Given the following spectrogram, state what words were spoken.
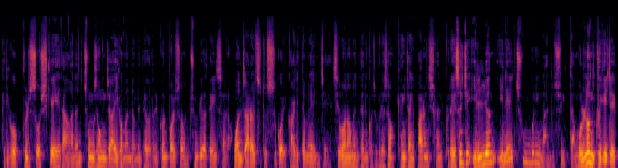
그리고 불쏘시개에 해당하는 중성자 이것만 넣으면 되거든요. 그건 벌써 준비가 되어 있어요. 원자로에서도 쓰고 있고 하기 때문에 이제 집어넣으면 되는 거죠. 그래서 굉장히 빠른 시간. 그래서 이제 1년 이내에 충분히 만들 수 있다. 물론 그게 이제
